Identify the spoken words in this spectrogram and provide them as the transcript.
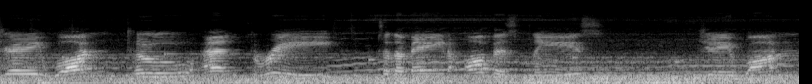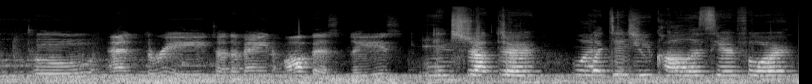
J1, 2, and 3 to the main office, please? J1, 2, and 3 to the main office, please. Instructor, what did you call us here for?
